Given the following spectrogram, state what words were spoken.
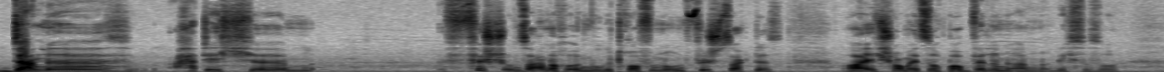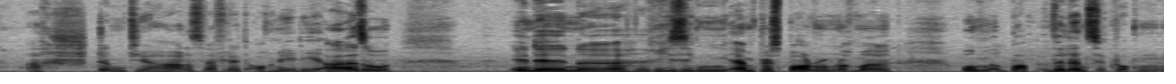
Dann äh, hatte ich ähm, Fisch und Saar noch irgendwo getroffen und Fisch sagte, ah, ich schaue mir jetzt noch Bob Villan an. Und ich so, so ach stimmt, ja, das wäre vielleicht auch eine Idee. Also in den äh, riesigen Empress Ballroom nochmal, um Bob Villan zu gucken.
